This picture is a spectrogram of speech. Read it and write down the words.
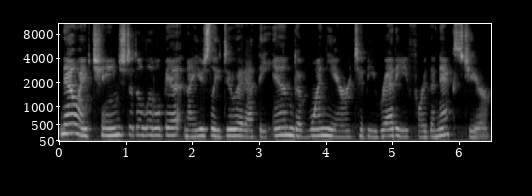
Now I've changed it a little bit, and I usually do it at the end of one year to be ready for the next year.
